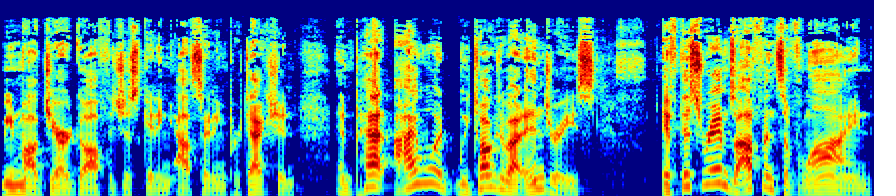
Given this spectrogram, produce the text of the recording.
Meanwhile, Jared Goff is just getting outstanding protection. And Pat, I would, we talked about injuries. If this Rams offensive line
